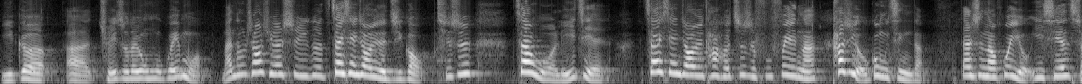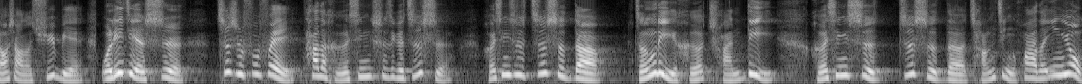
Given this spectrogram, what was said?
一个呃垂直的用户规模。馒头商学院是一个在线教育的机构，其实在我理解，在线教育它和知识付费呢，它是有共性的，但是呢会有一些小小的区别。我理解是知识付费，它的核心是这个知识，核心是知识的。整理和传递核心是知识的场景化的应用，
